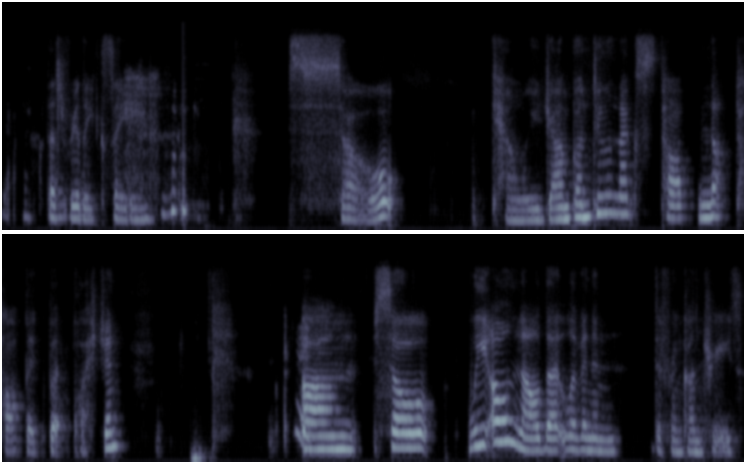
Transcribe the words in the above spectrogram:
yeah, that's really exciting. so can we jump onto the next top not topic but question? Okay. Um so we all know that living in different countries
